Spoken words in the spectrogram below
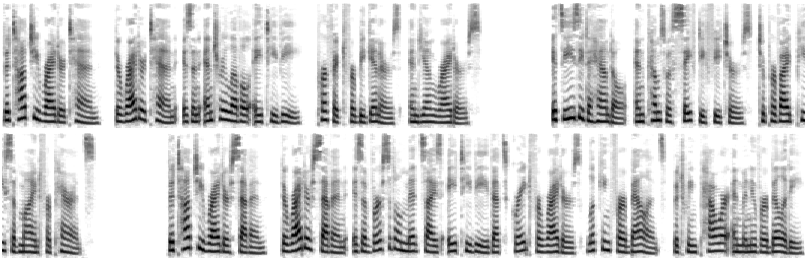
Vitacci Rider 10 The Rider 10 is an entry-level ATV, perfect for beginners and young riders. It's easy to handle and comes with safety features to provide peace of mind for parents. Vitacci Rider 7 The Rider 7 is a versatile midsize ATV that's great for riders looking for a balance between power and maneuverability.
